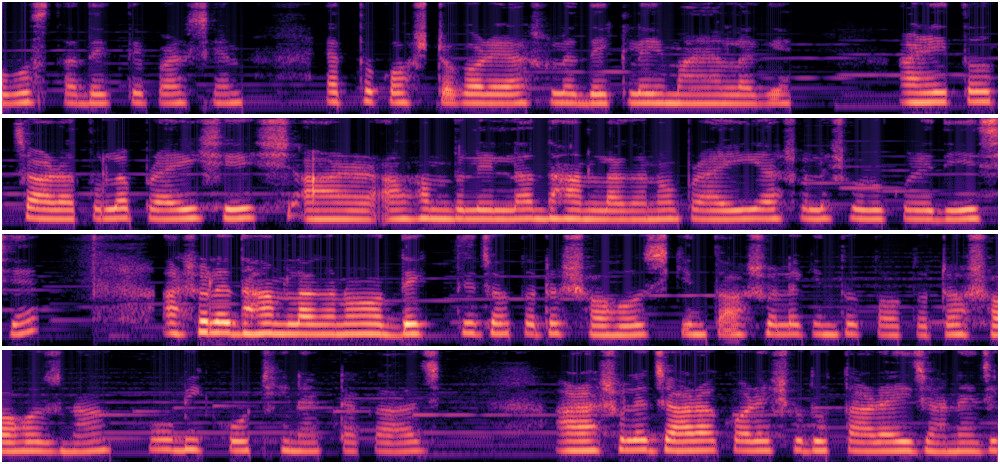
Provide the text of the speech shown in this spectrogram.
অবস্থা দেখতে পারছেন। এত কষ্ট করে আসলে দেখলেই মায়া লাগে। আর এই তো চারা তোলা প্রায়ই শেষ, আর আলহামদুলিল্লাহ ধান লাগানো প্রায়ই আসলে শুরু করে দিয়েছে। আসলে ধান লাগানো দেখতে যতটা সহজ, কিন্তু আসলে কিন্তু ততটা সহজ না, খুবই কঠিন একটা কাজ। আর আসলে যারা করে শুধু তারাই জানে যে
